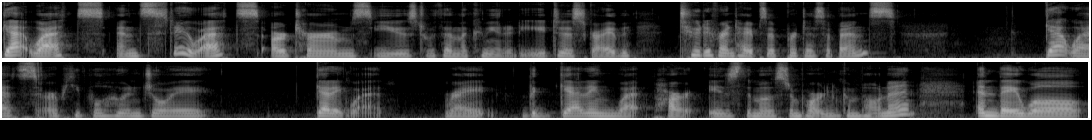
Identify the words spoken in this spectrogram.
get wets and stay wets are terms used within the community to describe two different types of participants. Get wets are people who enjoy getting wet, right? The getting wet part is the most important component, and they will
